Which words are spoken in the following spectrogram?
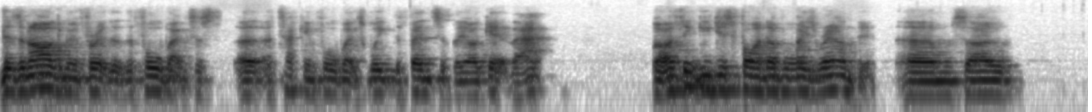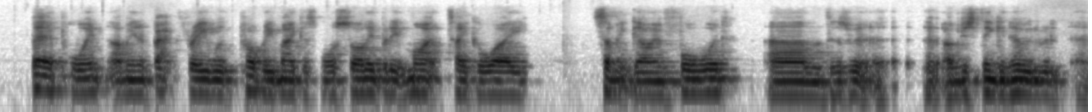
there's an argument for it that the fullbacks are uh, attacking fullbacks weak defensively. I get that, but I think you just find other ways around it. Um, so fair point. I mean, a back three would probably make us more solid, but it might take away something going forward. Um, because uh, I'm just thinking who would uh,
